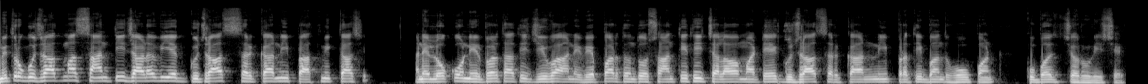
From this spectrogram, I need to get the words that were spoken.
મિત્રો, ગુજરાતમાં શાંતિ જાળવવી એ ગુજરાત સરકારની પ્રાથમિકતા છે અને લોકો નિર્ભરતાથી જીવવા અને વેપાર ધંધો શાંતિથી ચલાવવા માટે ગુજરાત સરકારની પ્રતિબંધ હોવું પણ ખૂબ જ જરૂરી છે.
